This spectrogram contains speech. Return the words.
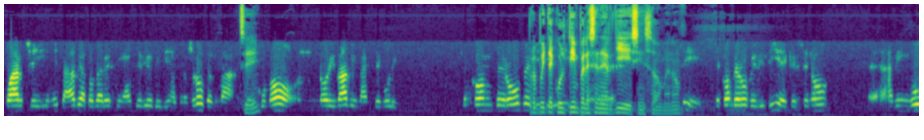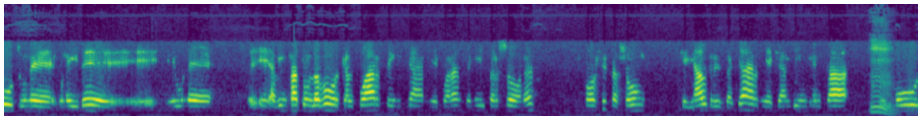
quarce illimitate a poter essere anche via di altre robe, ma Sì. in Cumò non arrivavi neanche lì. Secondo robe Proprio te col tempo e le eh, sinergie, insomma, no? sì, secondo robe di è che se no eh, avevi avuto un'idea e, e une- e fatto un lavoro che al quarto in e 40.000 persone, forse sono che gli altri da chiarni e che hanno inventato Mm. un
